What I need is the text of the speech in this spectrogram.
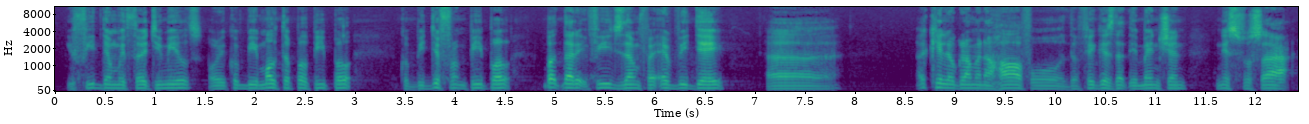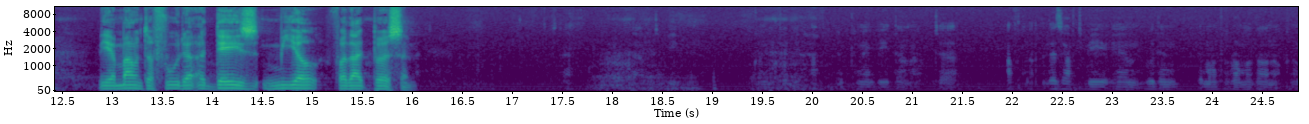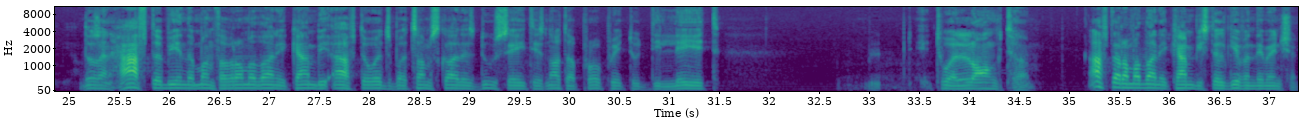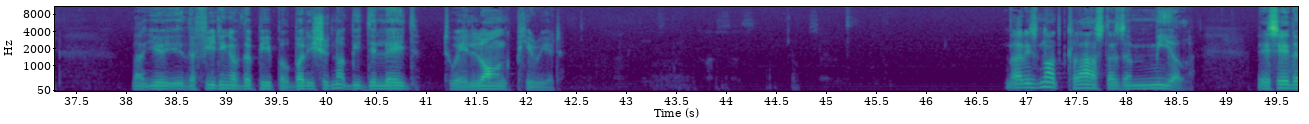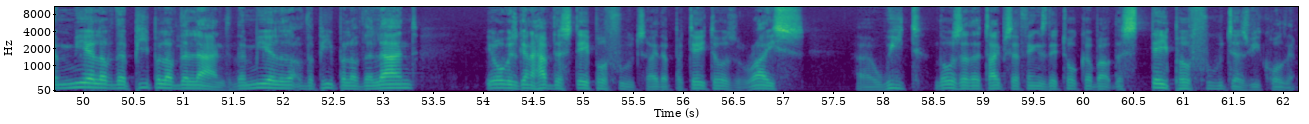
you feed them with 30 meals, or it could be multiple people, it could be different people, but that it feeds them for every day uh, a kilogram and a half, or the figures that they mention, nisfu sa' the amount of food a day's meal for that person. Be um, within the month of Ramadan? Doesn't have to be in the month of Ramadan, it can be afterwards, but some scholars do say it is not appropriate to delay it to a long term. After Ramadan, it can be still given, they mention, like you, you- the feeding of the people, but it should not be delayed to a long period. That is not classed as a meal. They say the meal of the people of the land, the meal of the people of the land, you're always going to have the staple foods, either potatoes, rice, uh, wheat. Those are the types of things they talk about, the staple foods as we call them.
